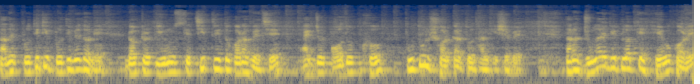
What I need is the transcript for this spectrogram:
তাদের প্রতিটি প্রতিবেদনে ডক্টর ইউনুসকে চিত্রিত করা হয়েছে একজন অদক্ষ, পুতুল সরকার প্রধান হিসেবে। তারা জুলাই বিপ্লবকে হেয় করে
